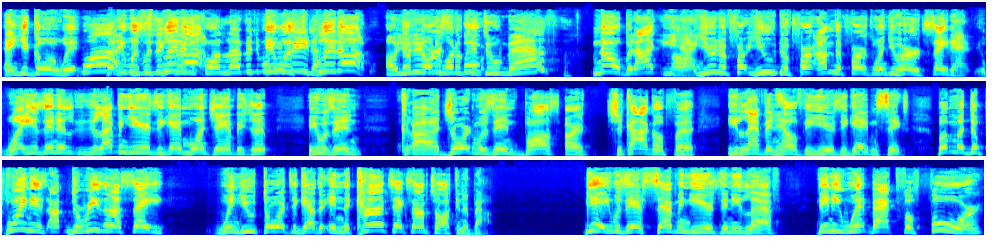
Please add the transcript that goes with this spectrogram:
and you're going with. What? But it was, He was in split Cleveland up for 11 what it was mean? split up. Oh, you're the, only one who four- could do math? No, but I. yeah, Oh. You're the first. You the first. I'm the first one you heard say that. Well, he's in 11 years. He gave him one championship. He was in. Uh, Jordan was in Boston or Chicago for 11 healthy years. He gave him six. But my, the point is, I, the reason I say when you throw it together in the context I'm talking about. Yeah, he was there seven years, then he left. Then he went back for four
